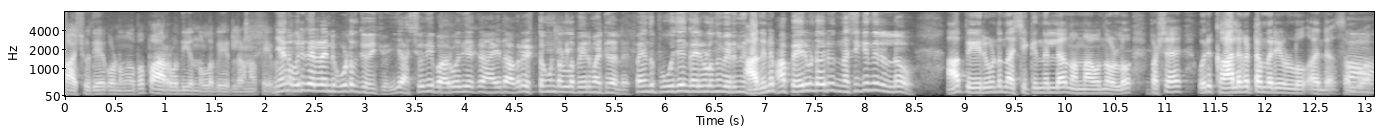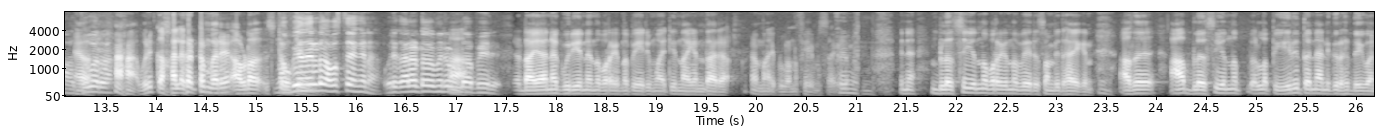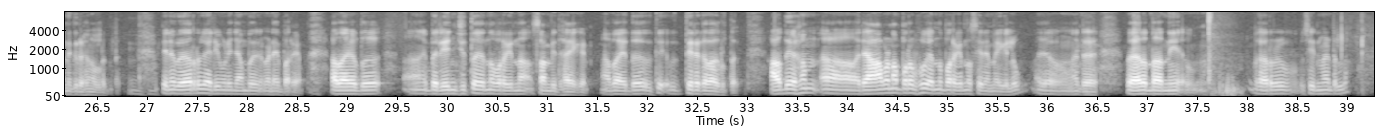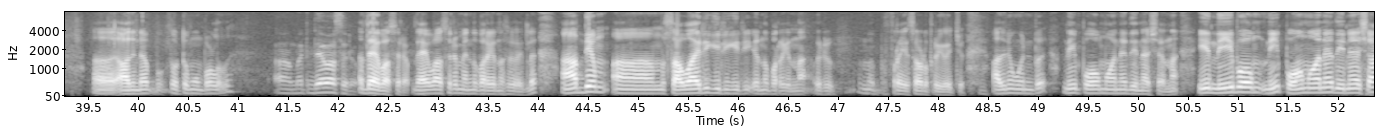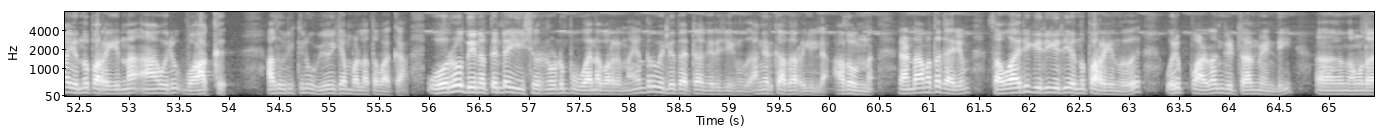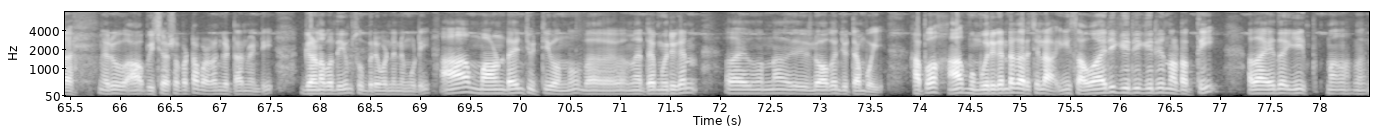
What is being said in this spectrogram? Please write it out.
അശ്വതിയെ കൊണ്ടുവന്നപ്പോൾ പാർവതി എന്നുള്ള പേരിലാണ് ഞാൻ ഒരു കാര്യം എന്റെ കൂട്ടത്തിൽ ചോദിക്കും ഈ അശ്വതി പാർവതിയൊക്കെ ആയത് അവരുടെ ഇഷ്ടം കൊണ്ടുള്ള പേര് മാറ്റിയതല്ലേ? അപ്പോൾ എന്ത് പൂജയും കാര്യങ്ങളൊന്നും വരുന്നില്ല. അതിന് ആ പേരുകൊണ്ട് അവർ നശിക്കുന്നില്ലല്ലോ? ആ പേരുകൊണ്ട് നശിക്കുന്നില്ല നന്നാവുന്നുള്ളൂ. പക്ഷേ ഒരു കാലഘട്ടം വരെയുള്ളൂ അതിന്റെ സംഭവം. ഒരു കാലഘട്ടം വരെ അവിടെ അവസ്ഥ എങ്ങനെ? ഒരു കാലഘട്ടം വരെ ഉള്ള പേര്. ഡയാന കുര്യൻ എന്ന് പറയുന്ന പേര് മാറ്റി നയൻതാര എന്നായപ്പോഴാണ് ഫേമസ് ആയത്. പിന്നെ ബ്ലസ്സി എന്ന് പറയുന്ന പേര് സംവിധായകൻ. അത് ആ ബ്ലസ്സി എന്നുള്ള പേരിൽ തന്നെ അനുഗ്രഹ ദൈവാനുഗ്രഹങ്ങളുണ്ട്. പിന്നെ വേറൊരു കാര്യം കൂടി ഞാൻ വേണമെങ്കിൽ പറയാം. അതായത് ഇപ്പോൾ രഞ്ജിത്ത് എന്ന് പറയുന്ന സംവിധായകൻ അതായത് തിരക്കഥാകൃത്ത്. അദ്ദേഹം രാവണപ്രഭു എന്ന് പറയുന്ന സിനിമയിലും മറ്റേ വേറെന്താ നീ വേറൊരു സിനിമ ഉണ്ടല്ലോ അതിന്റെ തൊട്ട് മുമ്പുള്ളത്? ദേവാസുരം. ദേവാസുരം. എന്ന് പറയുന്ന സ്ഥലത്തിൽ ആദ്യം സവാരി ഗിരിഗിരി എന്ന് പറയുന്ന ഒരു ഫ്രേസ് അവിടെ പ്രയോഗിച്ചു. അതിനു മുൻപ് നീ പോമോനെ ദിനേശ എന്ന്. ഈ നീ പോ നീ പോമോനെ ദിനേശ എന്ന് പറയുന്ന ആ ഒരു വാക്ക് അതൊരിക്കലും ഉപയോഗിക്കാൻ പാടില്ലാത്ത വാക്കാണ് ഓരോ ദിനത്തിന്റെ ഈശ്വരനോടും പോകാനാണ് പറയുന്നത്. എന്തൊരു വലിയ തെറ്റാണ് അങ്ങനെ ചെയ്യുന്നത്? അങ്ങനെക്ക് അതറിയില്ല. അതൊന്ന്. രണ്ടാമത്തെ കാര്യം സവാരി ഗിരിഗിരി എന്ന് പറയുന്നത് ഒരു പഴം കിട്ടാൻ വേണ്ടി നമ്മുടെ ഒരു വിശേഷപ്പെട്ട പഴം കിട്ടാൻ വേണ്ടി ഗണപതിയും സുബ്രഹ്മണ്യനും കൂടി ആ മൗണ്ടൈൻ ചുറ്റി വന്നു. മറ്റേ മുരുകൻ അതായത് പറഞ്ഞാൽ ലോകം ചുറ്റാൻ പോയി. അപ്പോൾ ആ മുരുകന്റെ കരച്ചില ഈ സവാരി ഗിരിഗിരി നടത്തി അതായത് ഈ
